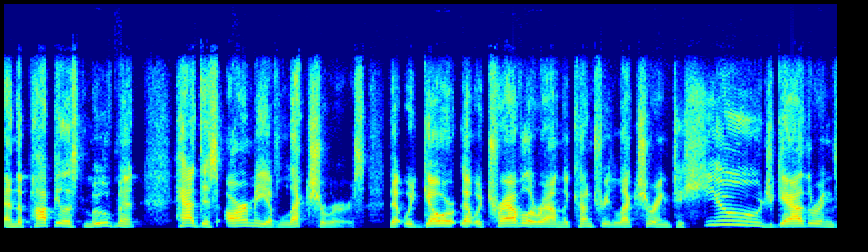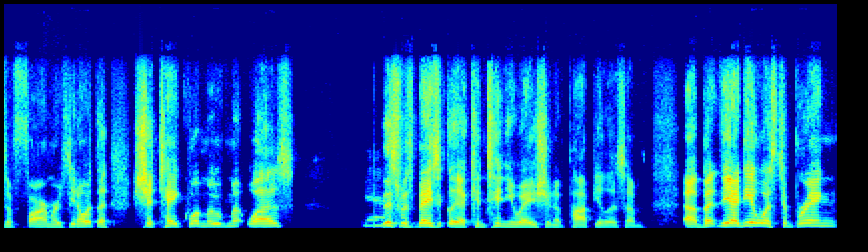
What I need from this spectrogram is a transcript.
and the populist movement had this army of lecturers that would go that would travel around the country lecturing to huge gatherings of farmers. You know what the chautauqua movement was? Yeah. this was basically a continuation of populism. Uh, but the idea was to bring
